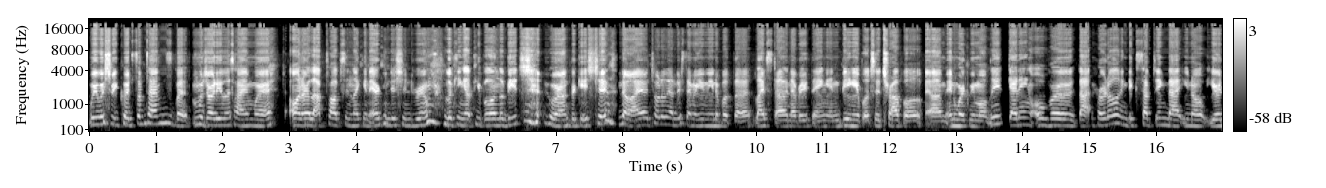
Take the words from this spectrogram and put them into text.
We wish we could sometimes, but majority of the time we're on our laptops in like an air conditioned room looking at people on the beach who are on vacation. No, I totally understand what you mean about the lifestyle and everything and being able to travel um, and work remotely. Getting over that hurdle and accepting that, you know, you're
